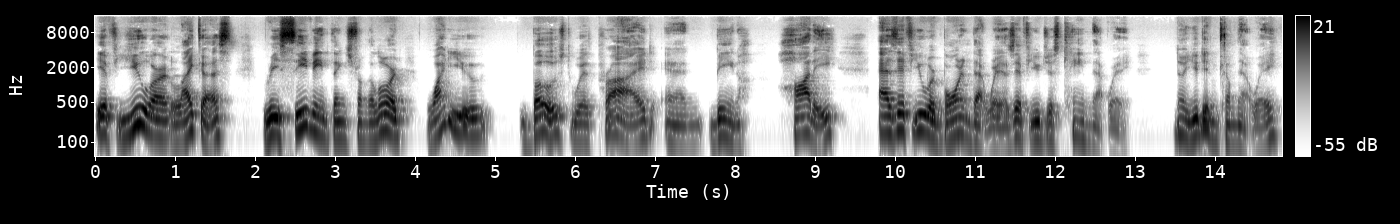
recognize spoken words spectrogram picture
If you are like us, receiving things from the Lord, why do you boast with pride and being haughty as if you were born that way, as if you just came that way? No, you didn't come that way.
